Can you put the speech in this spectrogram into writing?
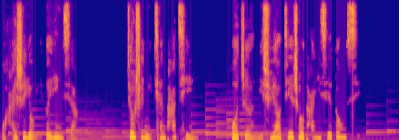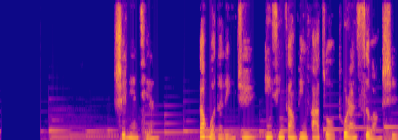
我还是有一个印象，就是你欠他情，或者你需要接受他一些东西。”十年前，当我的邻居因心脏病发作突然死亡时，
